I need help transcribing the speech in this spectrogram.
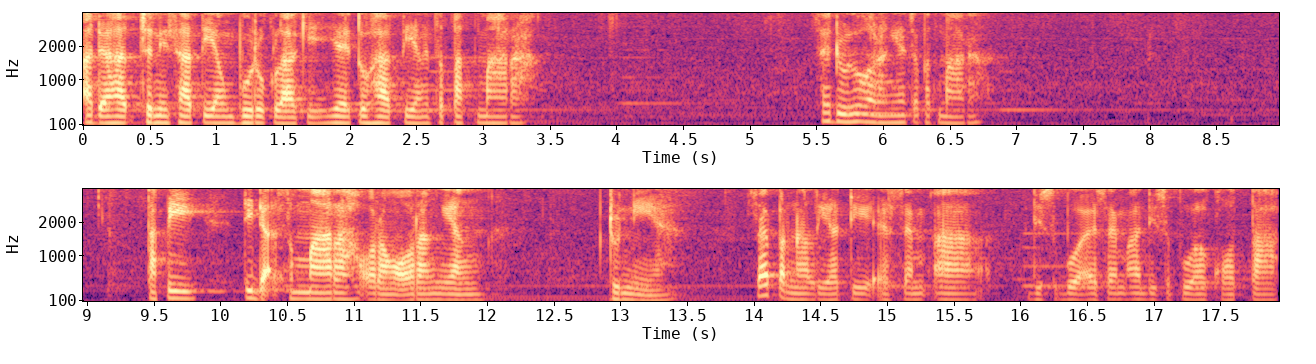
ada jenis hati yang buruk lagi, yaitu hati yang cepat marah. Saya dulu orangnya cepat marah. Tapi tidak semarah orang-orang yang dunia. Saya pernah lihat di SMA, di sebuah SMA di sebuah kota.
